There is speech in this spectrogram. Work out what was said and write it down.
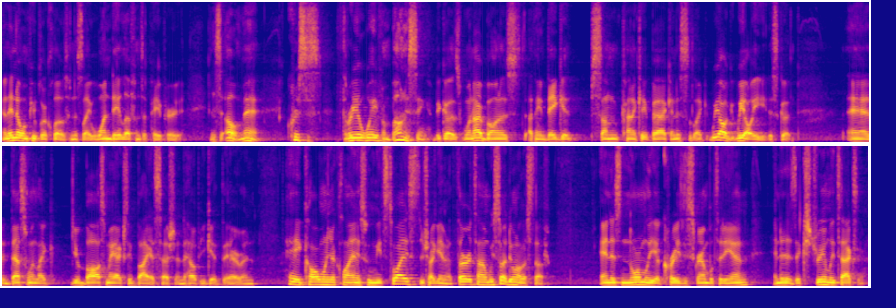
And they know when people are close and it's like one day left into pay period. And they say, oh man, Chris is three away from bonusing because when I bonus, I think they get some kind of kickback and it's like we all we all eat. It's good. And that's when like your boss may actually buy a session to help you get there. And hey, call one of your clients who meets twice to try getting a third time. We start doing all this stuff. And it's normally a crazy scramble to the end, and it is extremely taxing.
